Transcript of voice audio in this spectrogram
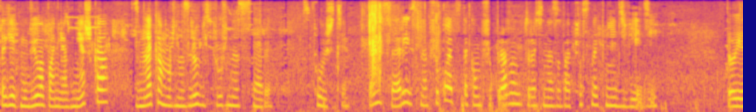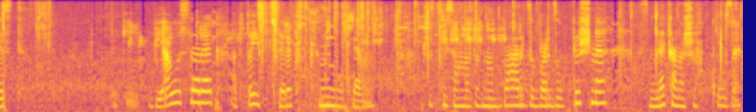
Tak jak mówiła Pani Agnieszka, z mleka można zrobić różne sery. Spójrzcie, ten ser jest na przykład z taką przyprawą, która się nazywa czosnek niedźwiedzi. To jest taki biały serek, a tutaj jest serek z kminkiem. Wszystkie są na pewno bardzo, bardzo pyszne z mleka naszych kuzek.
